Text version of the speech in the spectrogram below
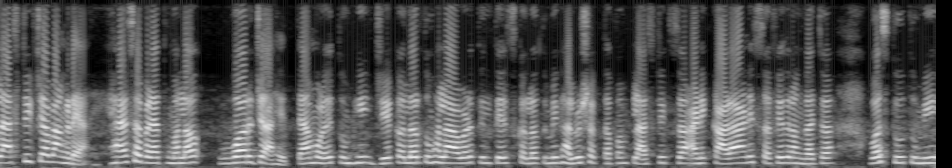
प्लास्टिकच्या बांगड्या ह्या सगळ्या तुम्हाला वर्ज्य आहेत त्यामुळे तुम्ही जे कलर तुम्हाला आवडतील तेच कलर तुम्ही घालू शकता पण प्लास्टिकचा आणि काळा आणि सफेद रंगाच्या वस्तू तुम्ही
